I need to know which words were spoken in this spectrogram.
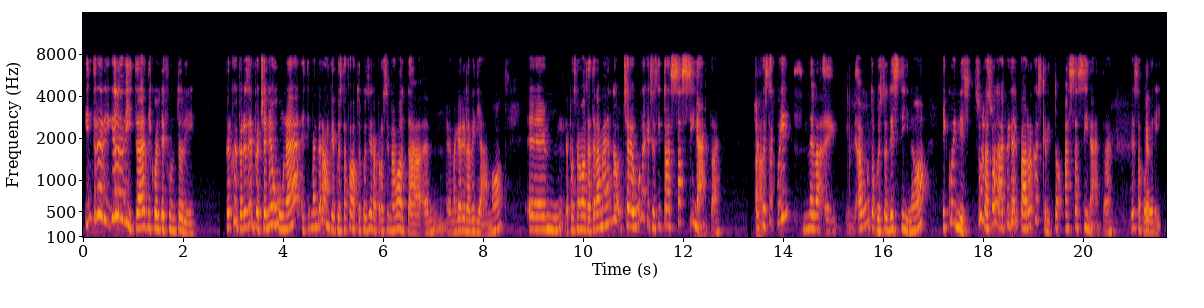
in tre righe la vita di quel defunto lì. Per cui, per esempio, ce n'è una, e ti manderò anche questa foto, così la prossima volta ehm, magari la vediamo. Ehm, la prossima volta te la mando. C'è una che c'è scritto assassinata. Cioè, ah. questa qui nella, eh, ha avuto questo destino e quindi sulla sua lapide il parroco ha scritto assassinata. Questa poverina.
